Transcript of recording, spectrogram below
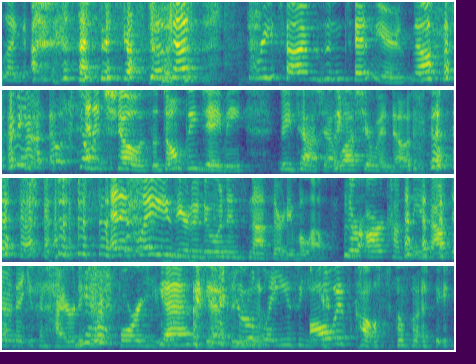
Like I think I've done that three times in ten years. No, I mean, oh, and it shows. So don't be Jamie, be Tasha. Wash your windows. and it's way easier to do when it's not thirty below. There are companies out there that you can hire to do it for you. Yes, yes. if you you're lazy. Always call somebody.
